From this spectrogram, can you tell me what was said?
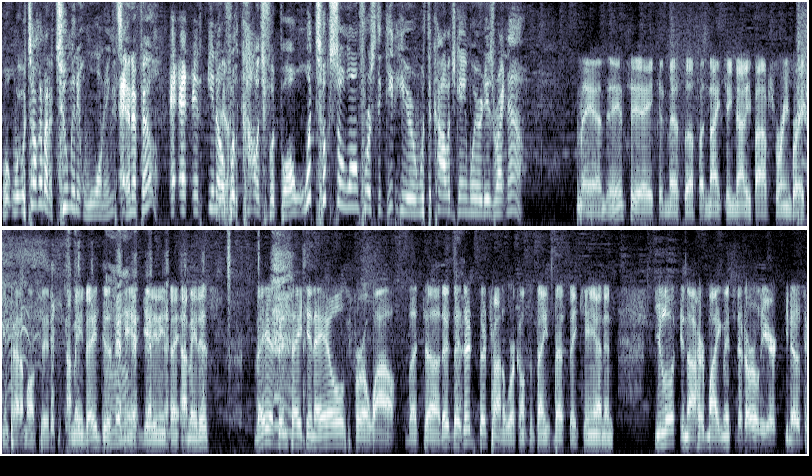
We're, we're talking about a two-minute warning. It's NFL. And, and, and, you know, for the college football, what took so long for us to get here with the college game where it is right now? Man, the NCAA can mess up a 1995 spring break in Panama City. I mean, they just mm-hmm. can't get anything. I mean, it's they have been taking L's for a while, but uh, they're, they're they're trying to work on some things best they can. And you look, and I heard Mike mention it earlier. You know, the,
